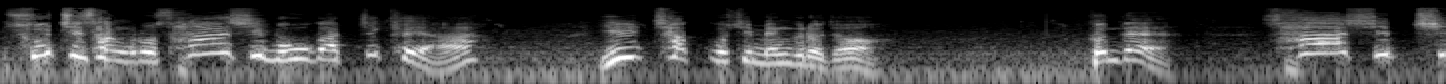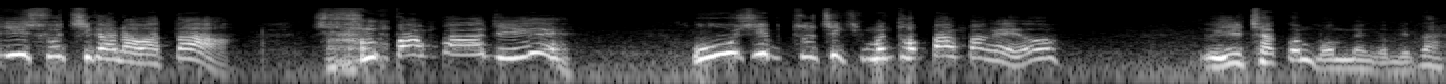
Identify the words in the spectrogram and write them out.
수치상으로 45가 찍혀야 1차 꽃이 맹그러져. 근데 47이 수치가 나왔다. 참 빵빵하지. 50 수치면 더 빵빵해요. 1차 꽃못 맹겁니다.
